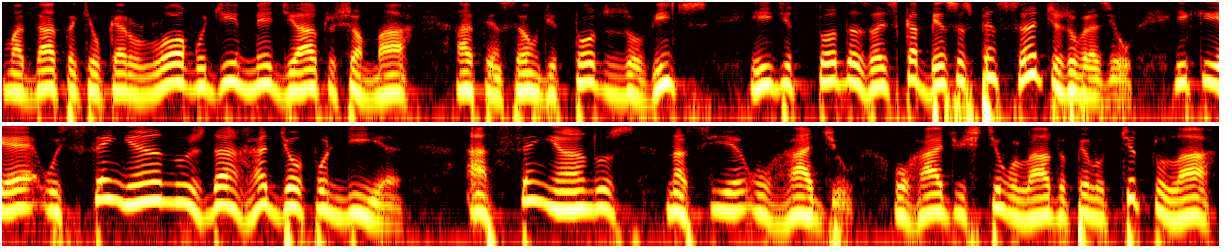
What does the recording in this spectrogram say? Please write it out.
uma data que eu quero logo de imediato chamar a atenção de todos os ouvintes e de todas as cabeças pensantes do Brasil, e que é os 100 anos da radiofonia há 100 anos nascia o rádio, o rádio estimulado pelo titular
